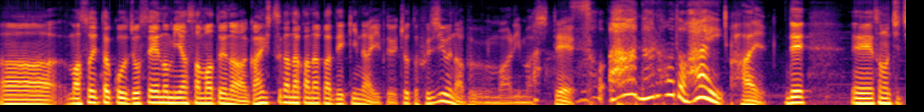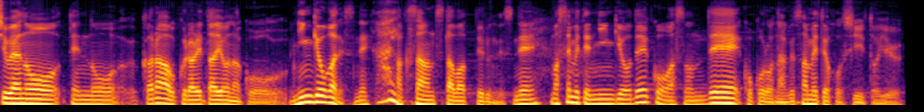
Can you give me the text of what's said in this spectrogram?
あー、まあ、そういったこう女性の宮様というのは外出がなかなかできないというちょっと不自由な部分もありまして。ああ、なるほど、はい、はい、で、えーその父親の天皇から贈られたようなこう人形がですね、はい。たくさん伝わってるんですね、まあ、せめて人形でこう遊んで心を慰めてほしいという。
